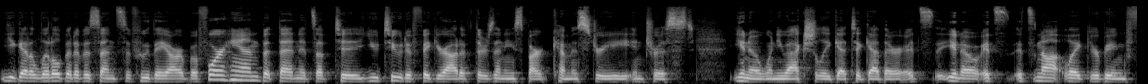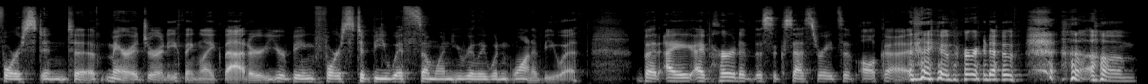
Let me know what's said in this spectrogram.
You get a little bit of a sense of who they are beforehand, but then it's up to you two to figure out if there's any spark chemistry, interest. You know, when you actually get together, it's you know it's it's not like you're being forced into marriage or anything like that, or you're being forced to be with someone you really wouldn't want to be with but I, have heard of the success rates of Alka, and I have heard of um,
